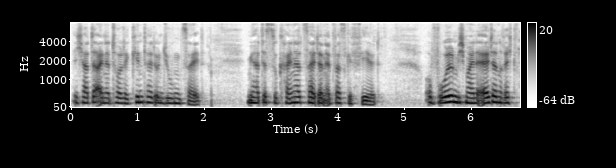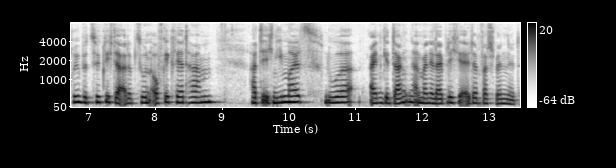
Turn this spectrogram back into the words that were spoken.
Ich hatte eine tolle Kindheit und Jugendzeit. Mir hat es zu keiner Zeit an etwas gefehlt. Obwohl mich meine Eltern recht früh bezüglich der Adoption aufgeklärt haben, hatte ich niemals nur einen Gedanken an meine leiblichen Eltern verschwendet.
